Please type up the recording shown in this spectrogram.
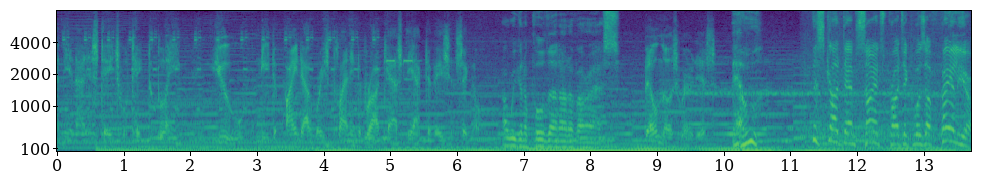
and the United States will take the blame. You need to find out where he's planning to broadcast the activation signal. How are we gonna pull that out of our ass? Bell knows where it is. Bell? This goddamn science project was a failure!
